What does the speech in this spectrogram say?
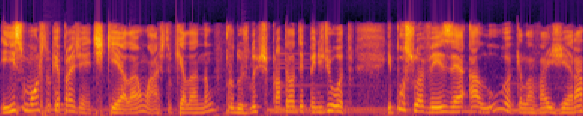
E isso mostra o que pra gente? Que ela é um astro que ela não produz luz própria, ela depende de outro. E por sua vez é a Lua que ela vai gerar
